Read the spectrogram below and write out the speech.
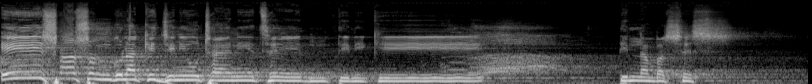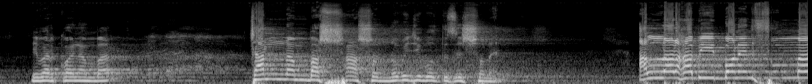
এই শাসনগুলাকে যিনি উঠায় নিয়েছেন, তিনি কে? তিন নাম্বার শেষ। এবার কয় নাম্বার? চার নাম্বার শাসন, নবীজি বলতেছে, শোনেন। আল্লাহর হাবিব বলেন, সুম্মা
